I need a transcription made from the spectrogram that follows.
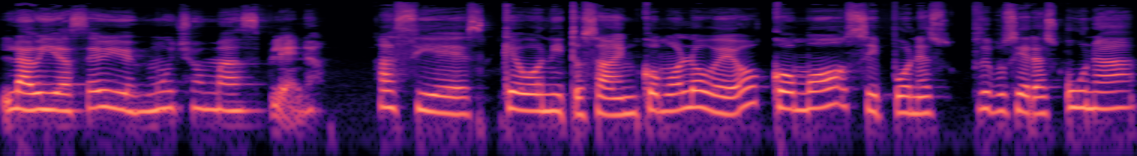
la vida se vive mucho más plena. Así es, qué bonito, ¿saben cómo lo veo? Como si pones, si pusieras una,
